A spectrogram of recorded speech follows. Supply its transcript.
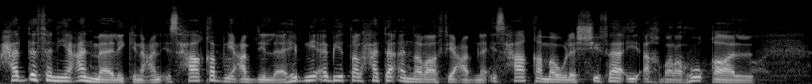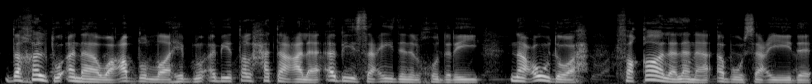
حدثني عن مالك عن إسحاق بن عبد الله بن أبي طلحة أن رافع بن إسحاق مولى الشفاء أخبره قال دخلت أنا وعبد الله بن أبي طلحة على أبي سعيد الخدري نعوده فقال لنا أبو سعيد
